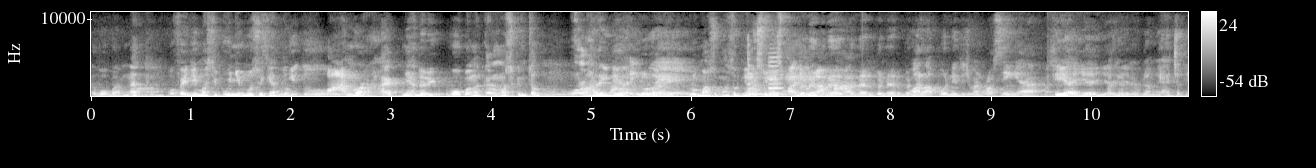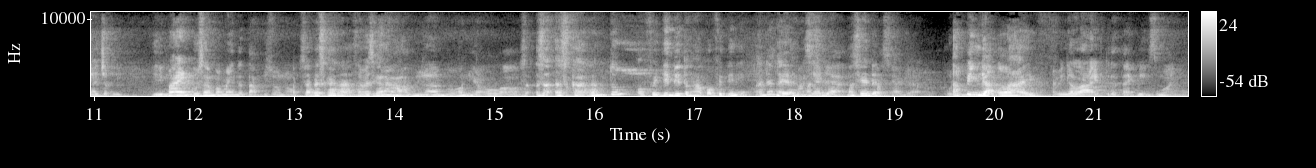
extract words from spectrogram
wow banget, Heeh. OVJ masih bunyi musiknya Masih bunyi tuh. tuh. Pak Anwar hype-nya dari wow banget kan masih kenceng. Hmm. Oh lari, dia, lu lari, lu masuk masuk masuk aja bener, bener, bener bener bener. Walaupun itu cuma closing ya. Iya, iya, iya, Akhirnya iya. gue bilang, ya ajak nih ajak nih. Jadi main gue sama pemain tetap di sono. Sampai sekarang. Sampai sekarang alhamdulillah Bon, ya Allah. Se- se- Sekarang tuh OVJ di tengah covid ini ada nggak ya? Masih ada. Masih ada. Masih ada. Tapi nggak live, Tapi nggak live, kita typing semuanya.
